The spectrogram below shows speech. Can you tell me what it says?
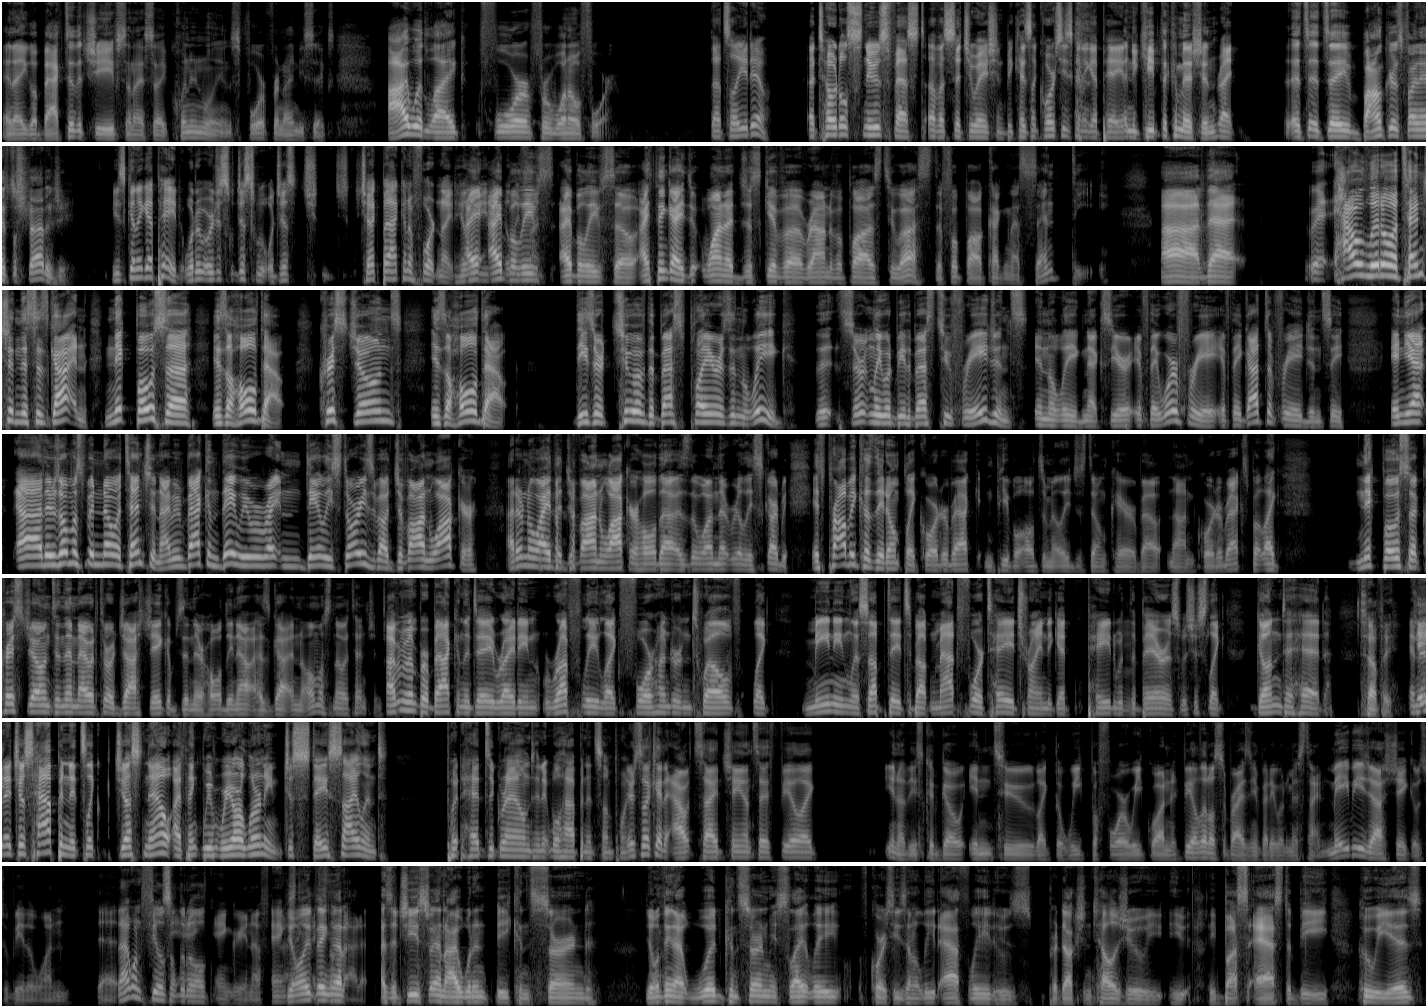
And you go back to the Chiefs, and I say Quinnen Williams four for ninety six. I would like four for one hundred four. That's all you do. A total snooze fest of a situation because of course he's going to get paid. and you keep the commission. Right. It's it's a bonkers financial strategy. He's going to get paid. What? We're just just we'll just ch- ch- check back in a fortnight. He'll I, be, I be believe s- I believe so. I think I want to just give a round of applause to us, the football cognoscenti, uh, that eh, how little attention this has gotten. Nick Bosa is a holdout. Chris Jones is a holdout. These are two of the best players in the league. That certainly would be the best two free agents in the league next year if they were free, if they got to free agency. And yet, uh, there's almost been no attention. I mean, back in the day, we were writing daily stories about Javon Walker. I don't know why the Javon Walker holdout is the one that really scarred me. It's probably because they don't play quarterback, and people ultimately just don't care about non-quarterbacks. But like Nick Bosa, Chris Jones, and then I would throw Josh Jacobs in there holding out has gotten almost no attention. I remember back in the day writing roughly like 412 like meaningless updates about Matt Forte trying to get paid with Mm. the Bears. Was just like gun to head. Tuffy. And then it just happened. It's like just now. I think we we are learning. Just stay silent, put head to ground, and it will happen at some point. There's like an outside chance. I feel like you know these could go into like the week before week one. It'd be a little surprising if anyone missed time. Maybe Josh Jacobs would be the one that that one feels a little. angry enough. The only. I thing that- about. As a Chiefs fan, I wouldn't be concerned. The only thing that would concern me slightly, of course, he's an elite athlete whose production tells you he, he, he busts ass to be who he is.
